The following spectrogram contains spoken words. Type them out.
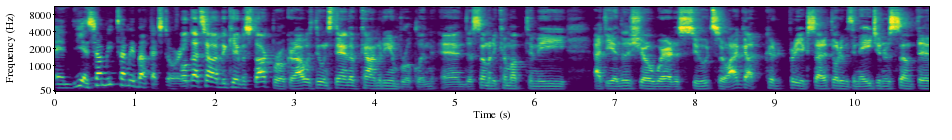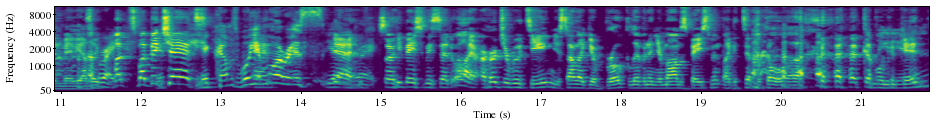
and yeah, tell me tell me about that story. Well, that's how I became a stockbroker. I was doing stand up comedy in Brooklyn, and uh, somebody come up to me at the end of the show wearing a suit. So I got pretty excited. Thought he was an agent or something. Maybe I was like, right. "It's my big chance." Here comes William and, Morris. Yeah, yeah, right. So he basically said, "Well, I heard your routine. You sound like you're broke, living in your mom's basement, like a typical uh, typical kid."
